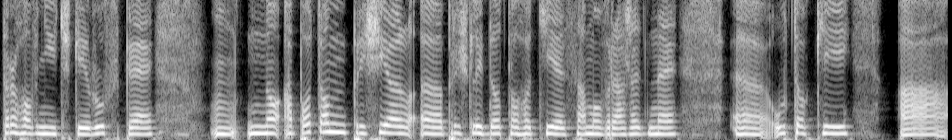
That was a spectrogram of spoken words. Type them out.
trhovníčky ruské. Mm, no a potom prišiel, prišli do toho tie samovražedné útoky a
